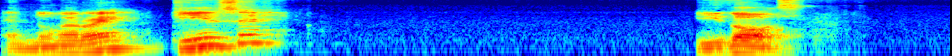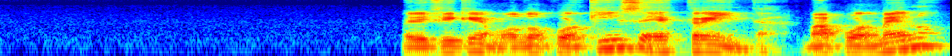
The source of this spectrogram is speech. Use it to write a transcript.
El número es 15 y 2. Verifiquemos, 2 por 15 es 30, más por menos,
